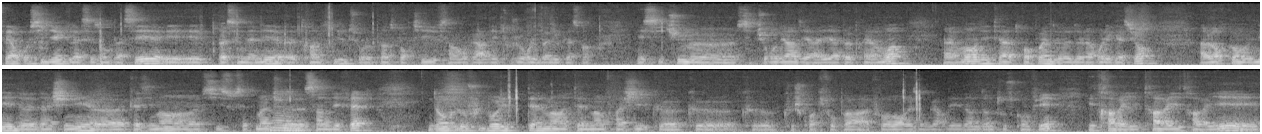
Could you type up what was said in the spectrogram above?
faire aussi bien que la saison passée et, passer une année euh, tranquille sur le plan sportif sans regarder toujours le bas du classement. Et si tu, me, si tu regardes il y, a, à peu près un mois, un mois on était à 3 points de la relégation alors qu'on venait d'enchaîner euh, quasiment 6 ou 7 matchs euh, sans défaite. Donc le football est tellement, tellement fragile que, que, je crois qu'il faut, pas, faut avoir raison de garder dans, tout ce qu'on fait et travailler, travailler, travailler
